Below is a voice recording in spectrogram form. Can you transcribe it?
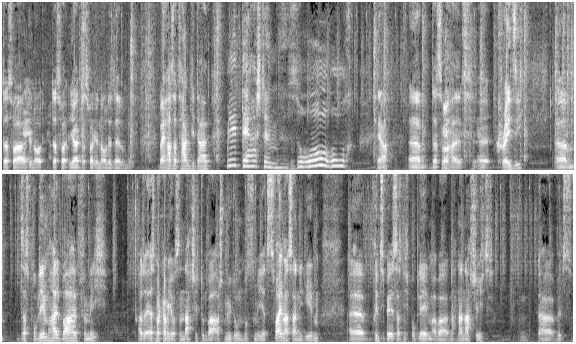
Das war Okay, genau, ja. das war, ja, das war genau derselbe Move. Bei Hazatan geht er halt mit der Stimme so hoch. Ja, ähm, das war halt äh, crazy. Ähm, das Problem halt war halt für mich, also erstmal kam ich aus der Nachtschicht und war arschmüde und musste mir jetzt zweimal Sunny geben. Äh, prinzipiell ist das nicht Problem, aber nach einer Nachtschicht, da willst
